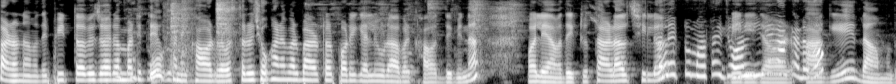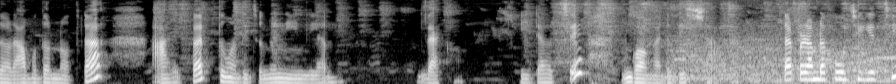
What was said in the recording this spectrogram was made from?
কারণ আমাদের ফিরতে হবে জয়রামবাটিতে। ওখানে খাওয়ার ব্যবস্থা রয়েছে। ওখানে আবার বারোটার পরে গেলে ওরা আবার খাওয়ার দেবে না। ফলে আমাদের একটু তাড়াও ছিল। একটু মাথায় জল বেরিয়ে যাওয়ার আগে দামোদর আমোদর নদটা আরেকবার তোমাদের জন্য নিয়ে নিলাম। দেখো। এইটা হচ্ছে গঙ্গা নদীর শাখা তারপর আমরা পৌঁছে গেছি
